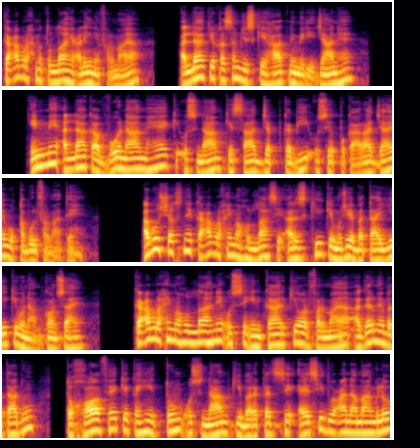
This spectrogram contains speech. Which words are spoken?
کعب رحمۃ اللہ علیہ نے فرمایا، اللہ کی قسم جس کے ہاتھ میں میری جان ہے ان میں اللہ کا وہ نام ہے کہ اس نام کے ساتھ جب کبھی اسے پکارا جائے وہ قبول فرماتے ہیں۔ اب اس شخص نے کعب رحمہ اللہ سے عرض کی کہ مجھے بتائیے کہ وہ نام کون سا ہے۔ کعب رحمہ اللہ نے اس سے انکار کیا اور فرمایا، اگر میں بتا دوں تو خوف ہے کہ کہیں تم اس نام کی برکت سے ایسی دعا نہ مانگ لو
